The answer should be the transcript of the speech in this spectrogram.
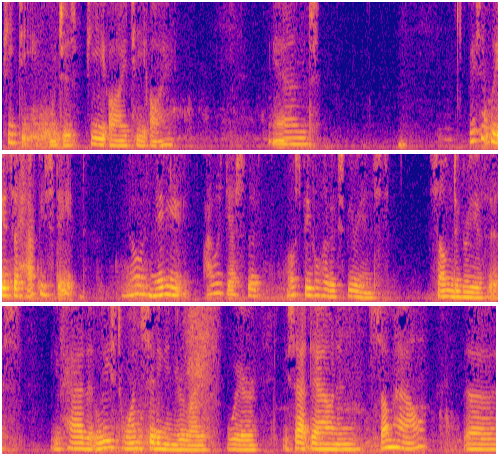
piti, which is P I T I. And basically, it's a happy state. You know, maybe I would guess that most people have experienced some degree of this. You've had at least one sitting in your life where you sat down and somehow the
